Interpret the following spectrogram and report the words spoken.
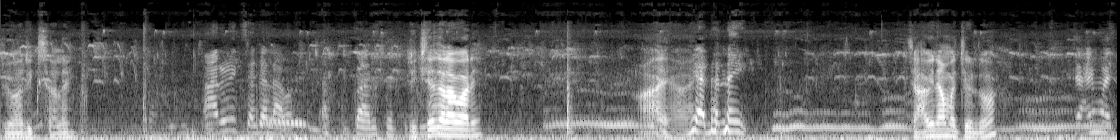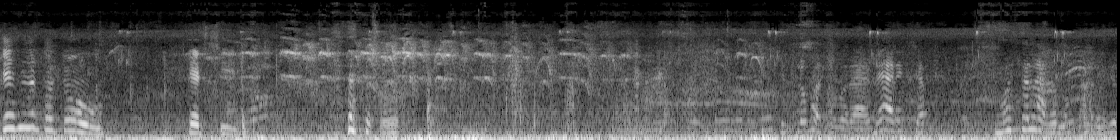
જો આ રિક્ષા લઈ. રિક્ષા ચલાવવા રે હાય. હાય નહીં. ચાવી ના મચેડ તો મસ્ત હશે જ ને તો ટેક્સી કેટલો ખર્ચો કરાયો ને આ રિક્ષા મસ્ત લાગે પણ સારી છે.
